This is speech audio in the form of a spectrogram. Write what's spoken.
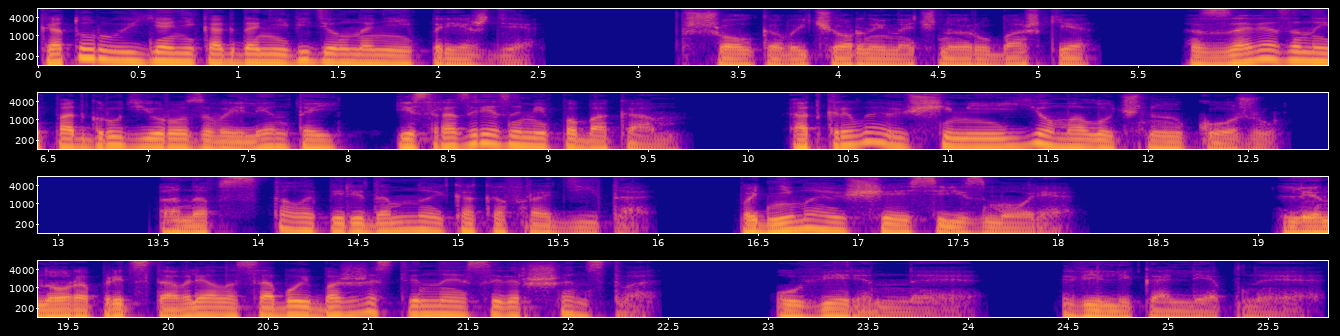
которую я никогда не видел на ней прежде. В шелковой черной ночной рубашке, с завязанной под грудью розовой лентой и с разрезами по бокам, открывающими ее молочную кожу. Она встала передо мной, как Афродита, поднимающаяся из моря. Ленора представляла собой божественное совершенство, уверенное, великолепное,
